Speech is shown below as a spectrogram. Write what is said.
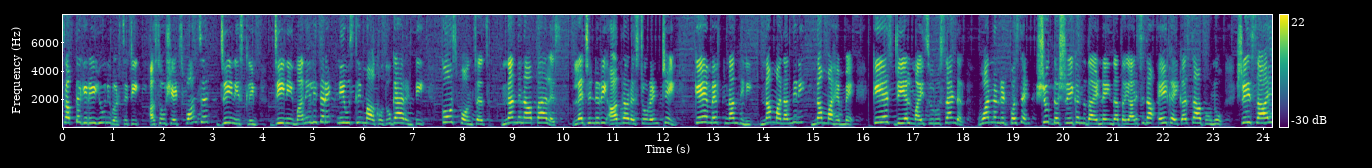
Saptagiri university. Associate sponsor Jeeni slim Jeeni ಮನೆಯಲ್ಲಿದ್ದರೆ ನೀವು ಸ್ಲಿಮ್ ಆಗೋದು guarantee. Co sponsors Nandana palace, legendary Andhra restaurant chain. KMF Nandini, ನಮ್ಮ ನಂದಿನಿ, ನಮ್ಮ ಹೆಮ್ಮೆ. KSDL Mysore sandal one hundred percent ಶುದ್ಧ ಶ್ರೀಗಂಧದ ಎಣ್ಣೆಯಿಂದ ತಯಾರಿಸಿದ ಏಕೈಕ ಸಾಬೂನು. ಶ್ರೀ ಸಾಯಿ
